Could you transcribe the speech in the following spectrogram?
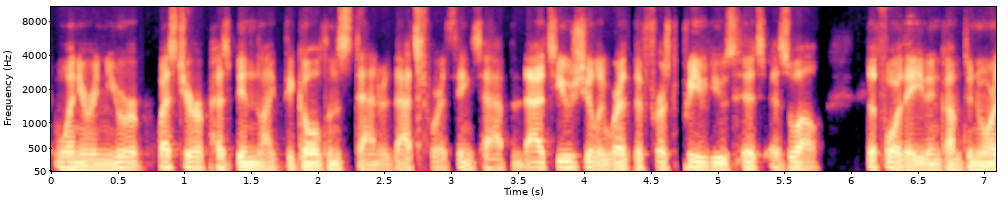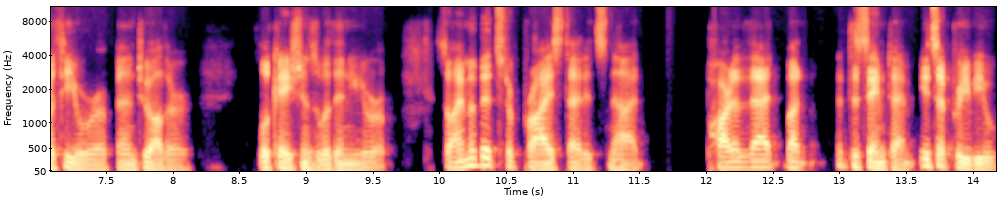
when you're in Europe, West Europe has been like the golden standard. That's where things happen. That's usually where the first previews hit as well, before they even come to North Europe and to other locations within Europe. So I'm a bit surprised that it's not part of that, but at the same time, it's a preview.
